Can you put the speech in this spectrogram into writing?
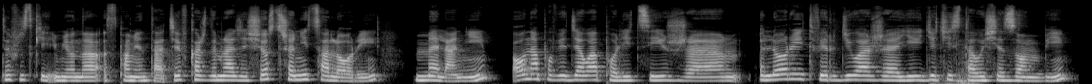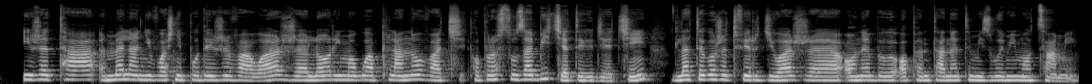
te wszystkie imiona spamiętacie. W każdym razie siostrzenica Lori, Melanie, ona powiedziała policji, że Lori twierdziła, że jej dzieci stały się zombie i że ta Melanie właśnie podejrzewała, że Lori mogła planować po prostu zabicie tych dzieci, dlatego że twierdziła, że one były opętane tymi złymi mocami.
